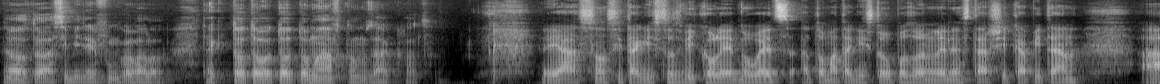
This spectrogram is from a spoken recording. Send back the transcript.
No to asi by nefungovalo. Tak toto, toto má v tom základ. Ja som si takisto zvykol jednu vec a to ma takisto upozornil jeden starší kapitán a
